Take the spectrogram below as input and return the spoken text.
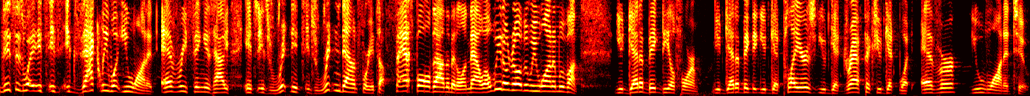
this is what it's. It's exactly what you wanted. Everything is how you, it's. It's written. It's, it's written down for you. It's a fastball down the middle. And now, well, we don't know that we want to move on. You'd get a big deal for him. You'd get a big. You'd get players. You'd get draft picks. You'd get whatever you wanted to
